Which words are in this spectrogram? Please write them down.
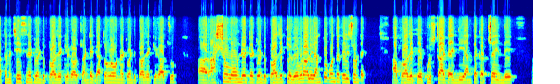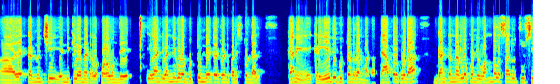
అతను చేసినటువంటి ప్రాజెక్టులు కావచ్చు అంటే గతంలో ఉన్నటువంటి ప్రాజెక్టులు కావచ్చు రాష్ట్రంలో ఉండేటటువంటి ప్రాజెక్టుల వివరాలు ఎంతో కొంత తెలిసి ఉంటాయి. ఆ ప్రాజెక్ట్ ఎప్పుడు స్టార్ట్ అయింది ఎంత ఖర్చు అయింది ఎక్కడి నుంచి ఎన్ని కిలోమీటర్ల పొడవు ఉంది ఇలాంటివన్నీ కూడా గుర్తుండేటటువంటి పరిస్థితి ఉండాలి. కానీ ఇక్కడ ఏది గుర్తుండదు అనమాట పేపర్ కూడా గంటన్నరలో కొన్ని వందల సార్లు చూసి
